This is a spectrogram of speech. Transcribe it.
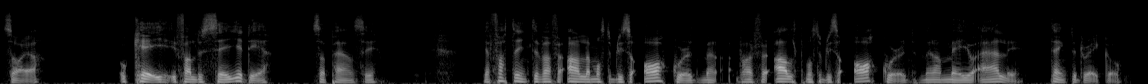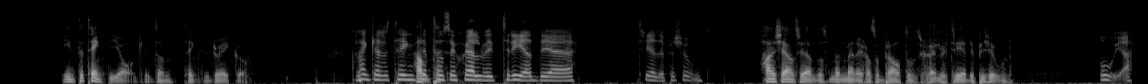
sa jag. Okej, ifall du säger det, sa Pansy. Jag fattar inte varför alla måste bli så awkward, men varför allt måste bli så awkward mellan mig och Ally, tänkte Draco. Inte tänkte jag, utan tänkte Draco. Han kanske tänkte Han- på sig själv i tredje, tredje person. Han känns ju ändå som en människa som pratar om sig själv i tredje person. Oh ja.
